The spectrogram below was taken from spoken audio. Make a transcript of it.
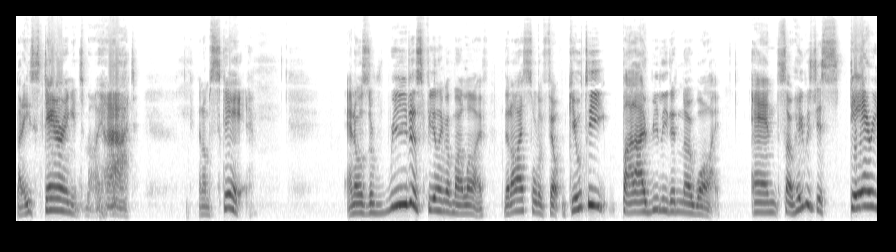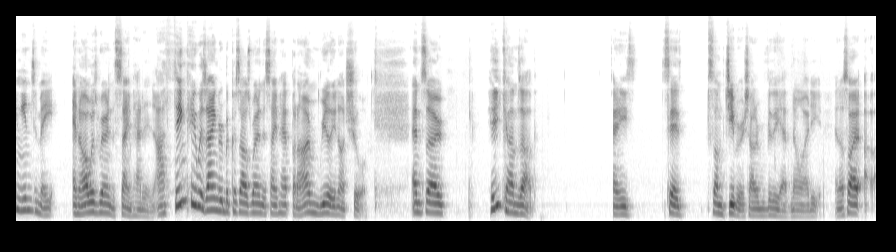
but he's staring into my heart. And I'm scared. And it was the weirdest feeling of my life that I sort of felt guilty, but I really didn't know why. And so he was just staring into me, and I was wearing the same hat. And I think he was angry because I was wearing the same hat, but I'm really not sure. And so he comes up, and he says, some gibberish. I really have no idea. And so I,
